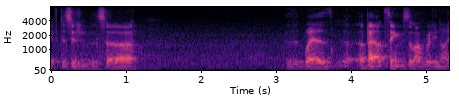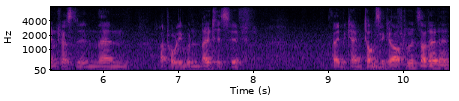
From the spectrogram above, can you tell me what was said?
if decisions are where about things that I'm really not interested in, then I probably wouldn't notice if they became toxic afterwards. I don't know.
